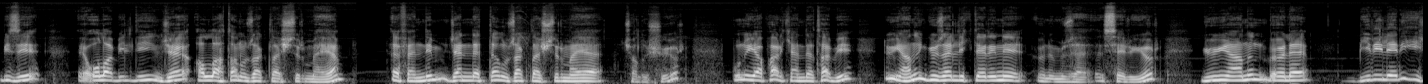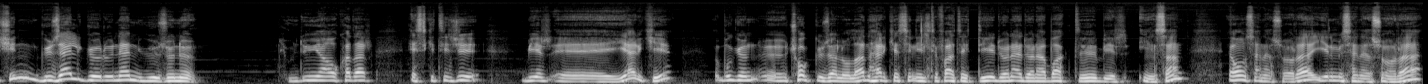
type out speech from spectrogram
bizi e, olabildiğince Allah'tan uzaklaştırmaya, efendim cennetten uzaklaştırmaya çalışıyor. Bunu yaparken de tabi dünyanın güzelliklerini önümüze seriyor. Dünyanın böyle birileri için güzel görünen yüzünü. Dünya o kadar eskitici bir e, yer ki bugün e, çok güzel olan, herkesin iltifat ettiği, döne döne baktığı bir insan 10 e, sene sonra, 20 sene sonra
